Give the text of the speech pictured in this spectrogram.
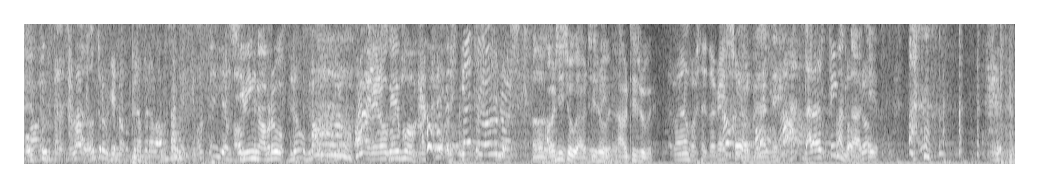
House tour. Pero se va al otro, que no. Pero, pero vamos a ver, si hemos pedido. Sí, venga, bro. Ahora que no quepo. vámonos. A ver si sube, a ver si sube, a ver si sube. Bueno, pues te toca eso. Espérate. Dale al 5, Anda, bro.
